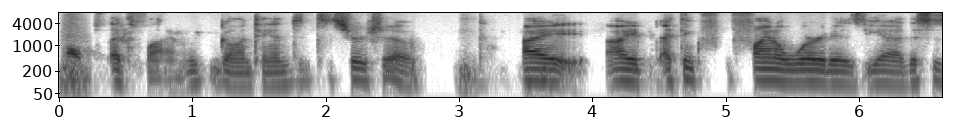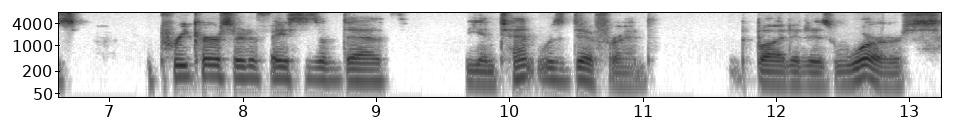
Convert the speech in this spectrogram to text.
that's, that's fine. We can go on tangents. It's your show. I I I think final word is yeah. This is precursor to Faces of Death. The intent was different, but it is worse.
